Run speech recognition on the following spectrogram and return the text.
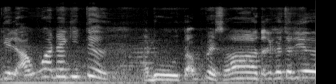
dia lah awal dah kita. Aduh, tak best lah. Tak boleh kata dia.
